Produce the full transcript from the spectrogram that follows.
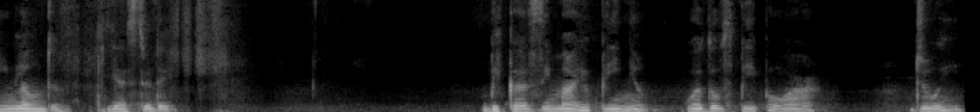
in London yesterday. Because, in my opinion, what those people are doing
